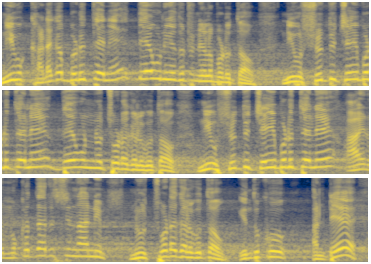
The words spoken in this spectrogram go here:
నీవు కడగబడితేనే దేవుని ఎదుట నిలబడుతావు. నీవు శుద్ధి చేయబడితేనే దేవుణ్ణి చూడగలుగుతావు. నీవు శుద్ధి చేయబడితేనే ఆయన ముఖ దర్శనాన్ని నువ్వు చూడగలుగుతావు. ఎందుకు? అంటే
